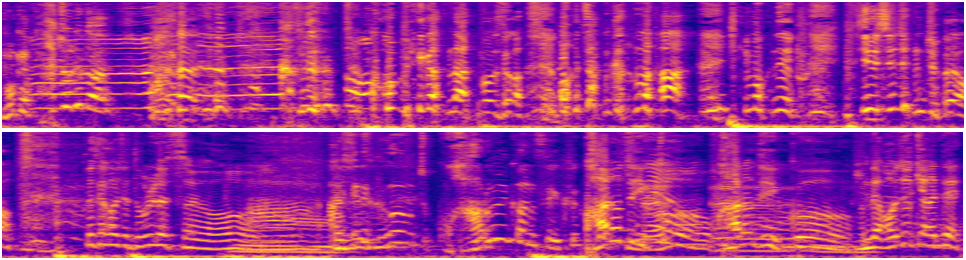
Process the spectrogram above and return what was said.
뭔가 파절이가 근데 코피가 난 거서 어 잠깐만 이모님 휴지 좀 줘요 진짜 놀랐어요. 아, 근데 그건 좀 과로일 가능성이 클것 과로도. 있고 과로도 있고 근데 어저께 근데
